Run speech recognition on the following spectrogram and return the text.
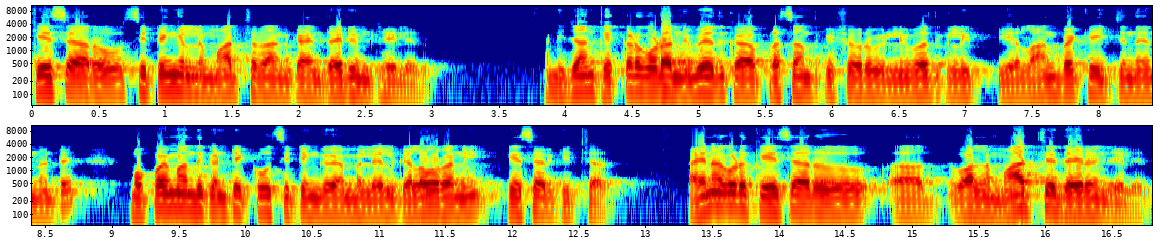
కేసీఆర్ సిట్టింగుల్ని మార్చడానికి ఆయన ధైర్యం చేయలేదు. నిజానికి ఎక్కడ కూడా నివేదిక ప్రశాంత్ కిషోర్ వీళ్ళు నివేదికలు లాంగ్ బ్యాకే ఇచ్చింది ఏంటంటే ముప్పై మంది కంటే ఎక్కువ సిట్టింగ్ ఎమ్మెల్యేలు గెలవరని కేసీఆర్కి ఇచ్చారు. అయినా కూడా కేసీఆర్ వాళ్ళని మార్చే ధైర్యం చేయలేదు.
